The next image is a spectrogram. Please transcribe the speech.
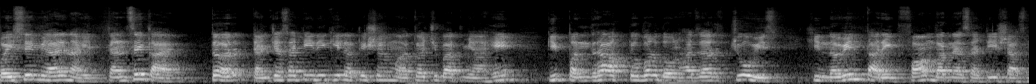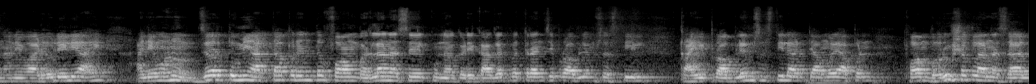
पैसे मिळाले नाहीत. त्यांचे काय? तर त्यांच्यासाठी देखील अतिशय महत्वाची बातमी आहे की पंधरा ऑक्टोबर दोन हजार चोवीस ही नवीन तारीख फॉर्म भरण्यासाठी शासनाने वाढवलेली आहे. आणि म्हणून जर तुम्ही आतापर्यंत फॉर्म भरला नसेल कुणाकडे कागदपत्रांचे प्रॉब्लेम्स असतील काही प्रॉब्लेम्स असतील आणि त्यामुळे आपण फॉर्म भरू शकला नसाल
